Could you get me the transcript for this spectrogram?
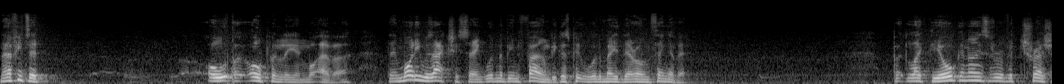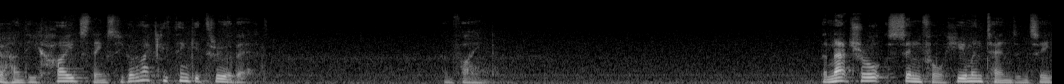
Now if he said openly and whatever, then what he was actually saying wouldn't have been found because people would have made their own thing of it. But like the organizer of a treasure hunt, he hides things, so you've got to actually think it through a bit and find. The natural, sinful human tendency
